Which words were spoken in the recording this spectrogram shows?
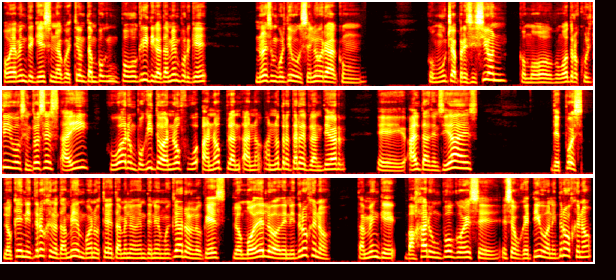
Obviamente que es una cuestión tampoco un poco crítica también porque no es un cultivo que se logra con, con mucha precisión como, como, otros cultivos. Entonces ahí jugar un poquito a no, a no, a no, a no tratar de plantear eh, altas densidades. Después, lo que es nitrógeno también, bueno, ustedes también lo deben tener muy claro, lo que es los modelos de nitrógeno, también que bajar un poco ese, ese objetivo de nitrógeno.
